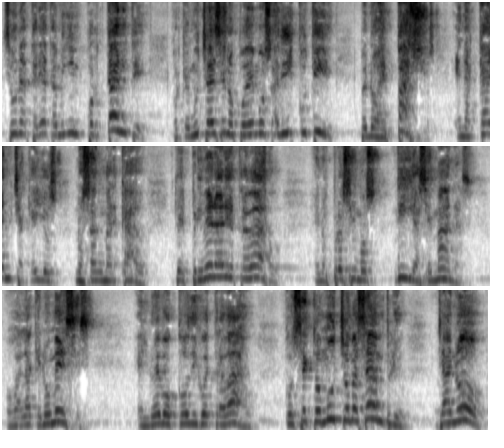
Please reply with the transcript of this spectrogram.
Es una tarea también importante, porque muchas veces nos podemos discutir, pero en los espacios, en la cancha que ellos nos han marcado. Entonces, primer área de trabajo, en los próximos días, semanas, ojalá que no meses, el nuevo código de trabajo. Concepto mucho más amplio, ya no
